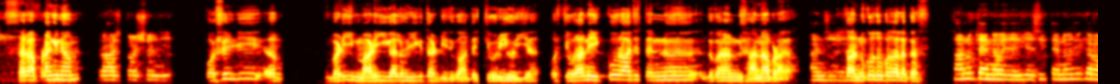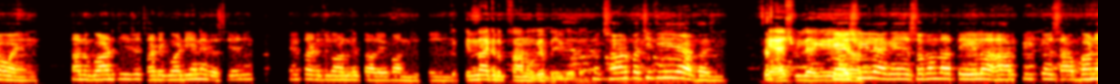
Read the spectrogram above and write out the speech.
ਸਰ ਆਪਣਾ ਕੀ ਨਾਮ? ਰਾਜ ਕੌਸ਼ਲ ਜੀ। ਕੌਸ਼ਲ ਜੀ ਅ, ਬੜੀ ਮਾੜੀ ਗੱਲ ਹੋਈ ਕਿ ਤੁਹਾਡੀ ਦੁਕਾਨ ਤੇ ਚੋਰੀ ਹੋਈ ਆ ਔਰ ਚੋਰਾਂ ਨੇ ਇੱਕੋ ਰਾਤ 'ਚ ਤਿੰਨ ਦੁਕਾਨਾਂ ਨੂੰ ਨਿਸ਼ਾਨਾ ਬਣਾਇਆ। ਹਾਂਜੀ। ਤੁਹਾਨੂੰ ਕਦੋਂ ਪਤਾ ਲੱਗਾ? ਸੀ ਸਾਨੂੰ 3 ਵਜੇ ਜੀ ਅਸੀਂ 3 ਵਜੇ ਘਰੋਂ ਆਏ ਸਾਨੂੰ ਗੁਆਂਢ ਜੀ ਸਾਡੇ ਗੁਆਂਢੀਆਂ ਨੇ ਦੱਸਿਆ ਜੀ ਇਹ ਤੁਹਾਡੀ ਦੁਕਾਨ ਦੇ ਤਾਲੇ ਭੰਨ ਦਿੱਤੇ ਜੀ। ਕਿੰਨਾ ਕੁ ਨੁਕਸਾਨ ਹੋ ਗਿਆ ਭਾਜੀ ਤੁਹਾਡਾ? ਨੁਕਸਾਨ 25 ਤੀਹ ਹਜ਼ਾਰ ਦਾ ਜੀ। ਕੈਸ਼ ਵੀ ਲੈ ਗਏ ਕੈਸ਼ ਵੀ ਲੈ ਗਏ ਸਰੋਂ ਦਾ ਤੇਲ ਹਾਰਪਿਕ ਸਾਬਣ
